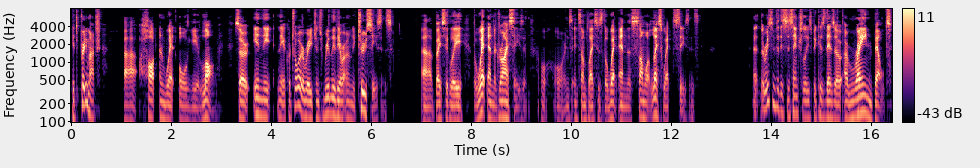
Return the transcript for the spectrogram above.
it's pretty much uh, hot and wet all year long. So in the in the equatorial regions, really there are only two seasons. Uh, basically, the wet and the dry season, or, or in, in some places, the wet and the somewhat less wet seasons. Uh, the reason for this essentially is because there's a, a, rain belt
